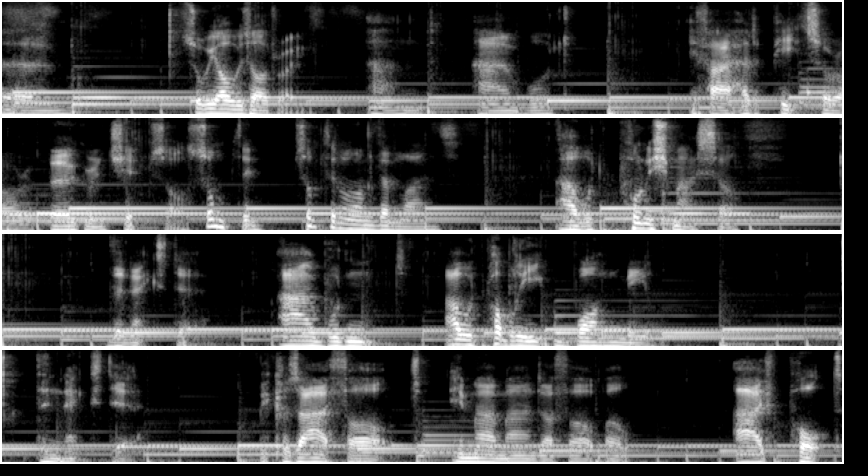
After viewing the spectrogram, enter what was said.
um, so we always order out, and I would, if I had a pizza or a burger and chips or something, something along them lines, I would punish myself the next day. I wouldn't, I would probably eat one meal the next day because I thought, in my mind, I thought, well, I've put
